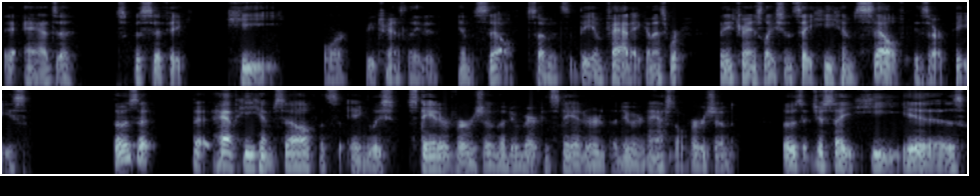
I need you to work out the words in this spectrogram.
It adds a specific he, or be translated himself. So it's the emphatic, and that's where many translations say he himself is our peace. Those that, that have he himself, that's the English Standard Version, the New American Standard, the New International Version. Those that just say he is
